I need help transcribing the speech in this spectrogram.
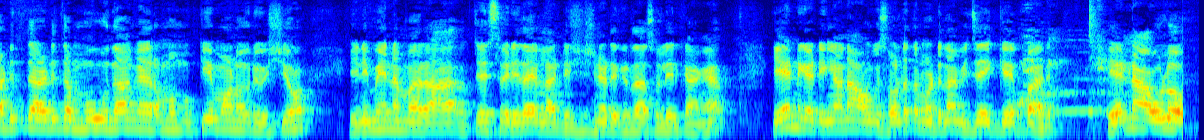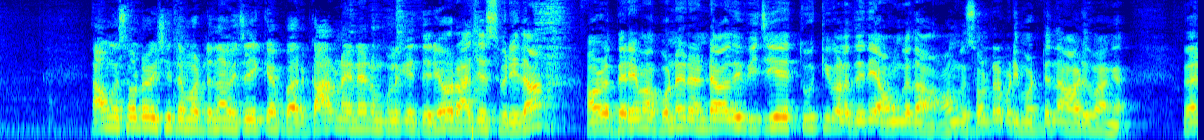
அடுத்த அடுத்த மூவ் தாங்க ரொம்ப முக்கியமான ஒரு விஷயம். இனிமேல் நம்ம ராஜேஸ்வரி தான் எல்லா டிசிஷன் எடுக்கிறதா சொல்லியிருக்காங்க. ஏன்னு கேட்டிங்கன்னா அவங்க சொல்றதை மட்டும்தான் விஜய் கேட்பாரு. ஏன்னா அவ்வளோ அவங்க சொல்ற விஷயத்த மட்டும்தான் விஜய் கேட்பார். காரணம் என்னன்னு உங்களுக்கே தெரியும். ராஜேஸ்வரி தான். அவளோட பெரியம்மா பொண்ணு. ரெண்டாவது விஜயை தூக்கி வளர்த்ததே அவங்க தான் அவங்க சொல்றபடி மட்டும்தான் ஆடுவாங்க. வேற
